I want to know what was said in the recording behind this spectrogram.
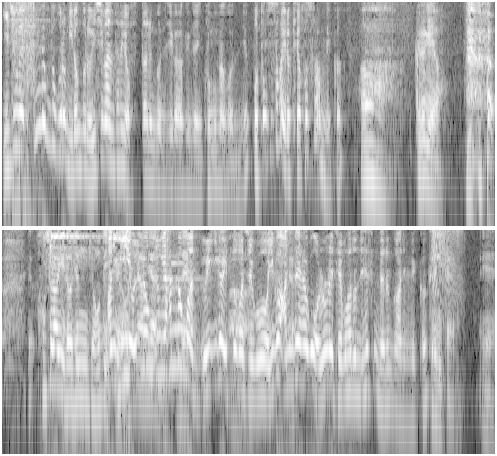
이 중에서 한 명도 그럼 이런 걸 의심하는 사람이 없었다는 건지가 굉장히 궁금하거든요. 보통 수사가 이렇게 허술합니까? 아 그러게요. 허술하게 이루어지는 경우도 있고요. 아니 이 10명 왜냐하면- 중에 한 명만 의기가 있어가지고 이거 안돼 하고 언론에 제보하든지 했으면 되는 거 아닙니까? 네. 그러니까요. 예.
